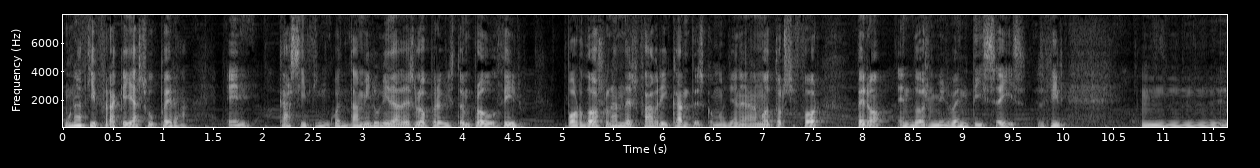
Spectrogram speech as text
una cifra que ya supera en casi 50.000 unidades lo previsto en producir por dos grandes fabricantes como General Motors y Ford, pero en 2026. Es decir, mmm,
